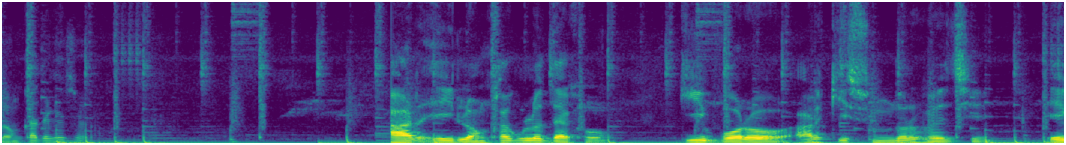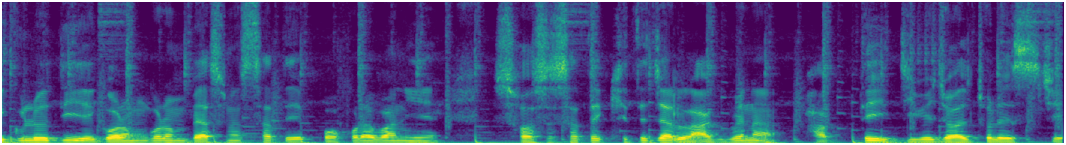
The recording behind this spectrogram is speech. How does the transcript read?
লঙ্কা দেখেছ? আর এই লঙ্কাগুলো দেখো কি বড় আর কি সুন্দর হয়েছে। এগুলো দিয়ে গরম গরম বেসনের সাথে পকোড়া বানিয়ে সসের সাথে খেতে যা লাগবে না ভাবতেই জিভে জল চলে এসছে।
